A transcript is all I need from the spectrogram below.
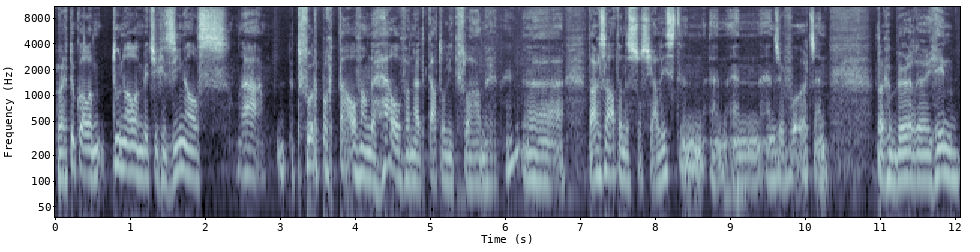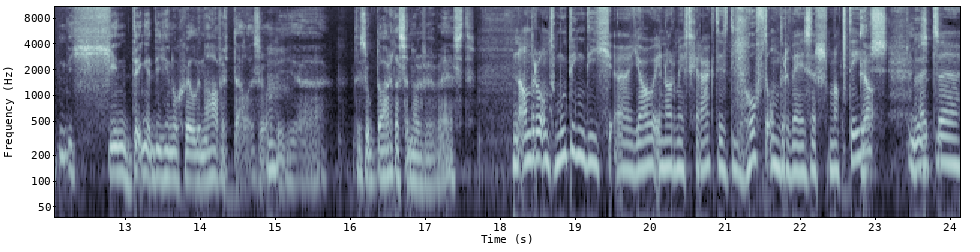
werd ook al een, toen al een beetje gezien als ja, het voorportaal van de hel vanuit katholiek Vlaanderen. Uh, daar zaten de socialisten en, en, enzovoorts. En er gebeurden geen, geen dingen die je nog wilde navertellen. Zo. Ah. Die, uh, het is ook daar dat ze naar verwijst. Een andere ontmoeting die uh, jou enorm heeft geraakt is die hoofdonderwijzer Matthäus ja, dus uit, uh, uit,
